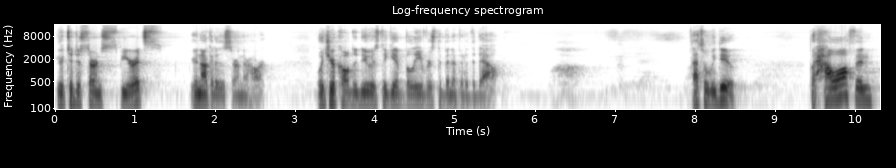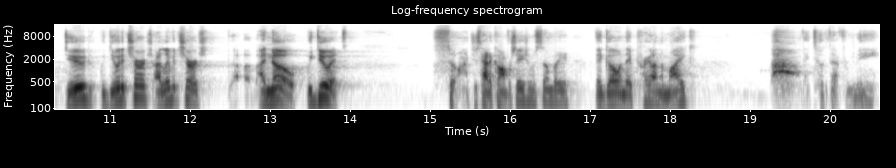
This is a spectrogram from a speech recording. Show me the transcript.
You're to discern spirits, you're not going to discern their heart. What you're called to do is to give believers the benefit of the doubt. That's what we do. But how often, dude, we do it at church. I live at church. Uh, I know we do it. So I just had a conversation with somebody. They go and they pray on the mic. Took that from me.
